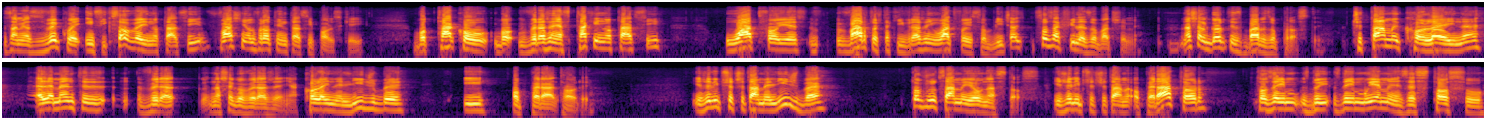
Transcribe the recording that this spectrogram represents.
zamiast zwykłej infiksowej notacji właśnie odwrotnej notacji polskiej. Bo, taką, bo wyrażenia w takiej notacji łatwo jest, wartość takich wyrażeń łatwo jest obliczać, co za chwilę zobaczymy. Nasz algorytm jest bardzo prosty. Czytamy kolejne elementy wyra naszego wyrażenia, kolejne liczby i operatory. Jeżeli przeczytamy liczbę, to wrzucamy ją na stos. Jeżeli przeczytamy operator, to zdejmujemy ze stosu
